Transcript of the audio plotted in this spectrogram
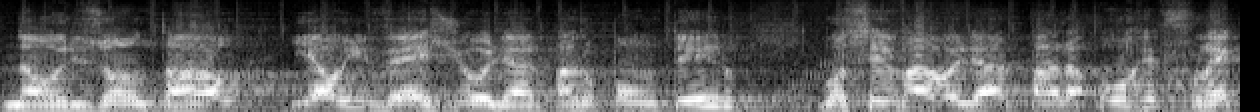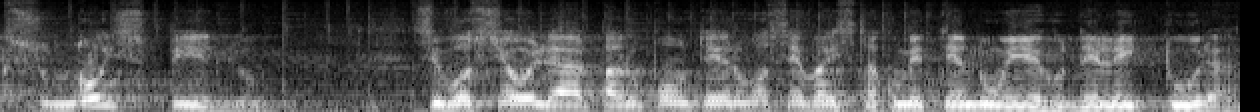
na horizontal, e ao invés de olhar para o ponteiro, você vai olhar para o reflexo no espelho. Se você olhar para o ponteiro, você vai estar cometendo um erro de leitura.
